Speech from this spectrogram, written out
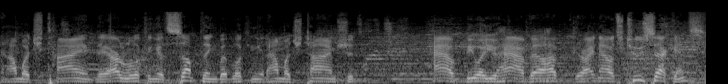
how much time they are looking at something, but looking at how much time should have BYU have. They'll have right now. It's two seconds.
